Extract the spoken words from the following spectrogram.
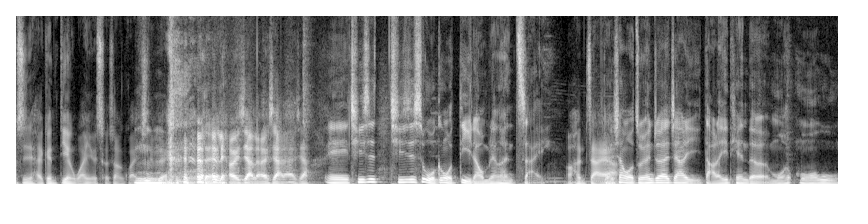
师，你还跟电玩有扯上关系，对不对？对，聊一下，聊一下，聊一下。诶、欸，其实其实是我跟我弟聊，我们两个很宅啊、哦，很宅啊。像我昨天就在家里打了一天的魔魔物，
